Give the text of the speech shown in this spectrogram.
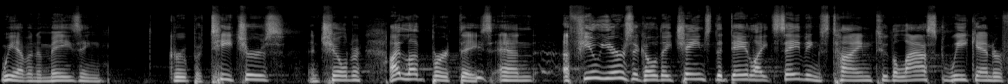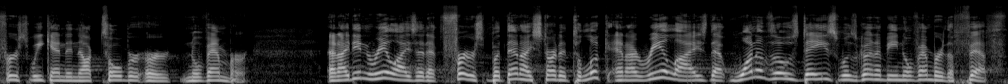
We have an amazing group of teachers and children. I love birthdays and a few years ago they changed the daylight savings time to the last weekend or first weekend in October or November. And I didn't realize it at first, but then I started to look and I realized that one of those days was going to be November the 5th.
